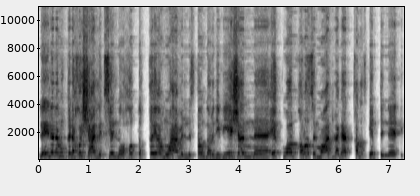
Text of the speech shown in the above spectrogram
لأن أنا ممكن أخش على ال Excel وأحط القيم وأعمل ال standard deviation equal خلاص المعادلة جت خلاص جبت الناتج.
